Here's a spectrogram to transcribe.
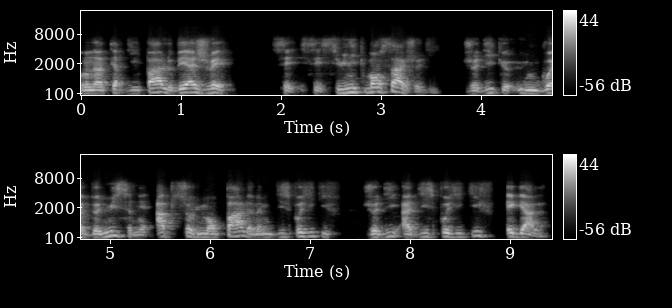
on n'interdit pas le BHV. C'est uniquement ça, je dis. Je dis qu'une boîte de nuit, ce n'est absolument pas le même dispositif. Je dis à dispositif égal.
